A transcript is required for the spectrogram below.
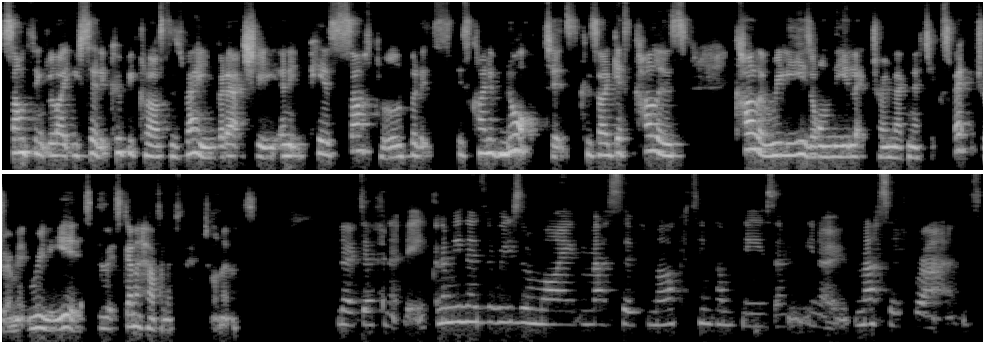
something like you said it could be classed as vain but actually and it appears subtle but it's it's kind of not. It's because i guess colors color really is on the electromagnetic spectrum. It really is. So it's going to have an effect on us no definitely. And i mean there's a reason why massive marketing companies and you know massive brands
